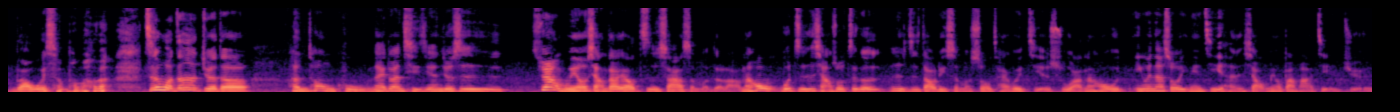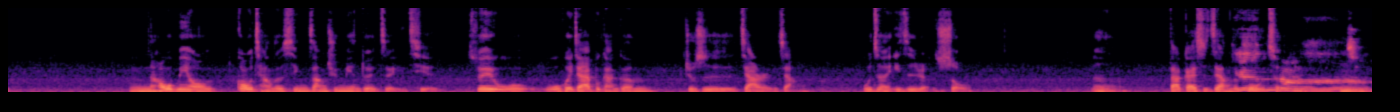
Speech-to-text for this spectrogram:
不知道为什么。只是我真的觉得很痛苦，那段期间就是。虽然我没有想到要自杀什么的啦，然后我只是想说这个日子到底什么时候才会结束啊？然后我因为那时候年纪也很小，没有办法解决，嗯，然后我没有够强的心脏去面对这一切，所以我我回家也不敢跟就是家人讲，我只能一直忍受，嗯，大概是这样的过程，嗯。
